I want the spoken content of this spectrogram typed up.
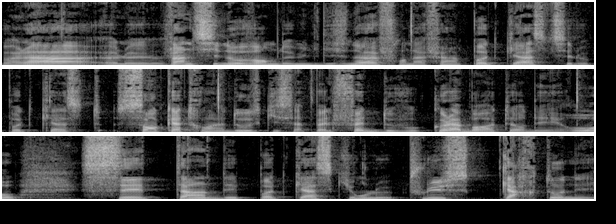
Voilà, euh, le 26 novembre 2019, on a fait un podcast. C'est le podcast 192 qui s'appelle Faites de vos collaborateurs des héros. C'est un des podcasts qui ont le plus cartonné.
